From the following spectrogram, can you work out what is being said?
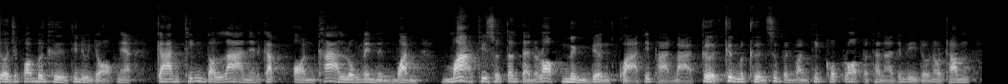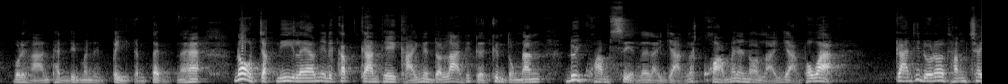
โดยเฉพาะเมื่อคืนที่นิวยอร์กเนี่ย การทิ้งดอลลาร์เนี่ยนะครับ อ่อนค่าลงใน 1 วันมากที่สุดตั้งแต่รอบ 1 เดือนกว่าที่ผ่านมา เกิดขึ้นเมื่อคืน ซึ่งเป็นวันที่ครบรอบประธานาธิบดีโดนัลด์ทรัมป์บริหารแผ่นดินมา 1 ปีเต็มๆนะฮะ นอกจากนี้แล้วเนี่ยนะครับ การเทขายเงินดอลลาร์ที่เกิดขึ้นตรงนั้น ด้วยความเสี่ยงหลาย ๆ อย่าง และความไม่แน่นอนหลายอย่าง เพราะว่าการที่โดนัลด์ทรัมป์ใช้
